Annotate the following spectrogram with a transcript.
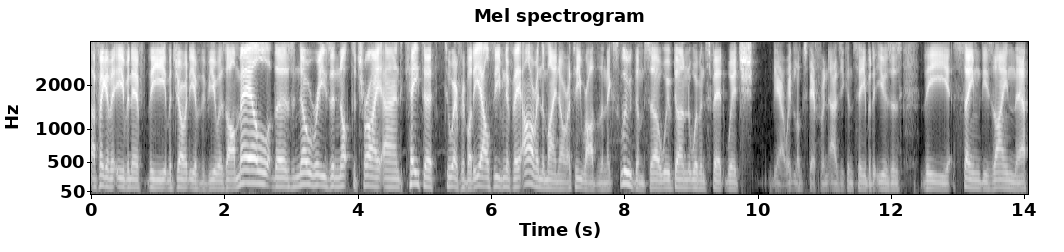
I figure that even if the majority of the viewers are male, there's no reason not to try and cater to everybody else, even if they are in the minority, rather than exclude them. So we've done Women's Fit, which, you know, it looks different, as you can see, but it uses the same design there.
